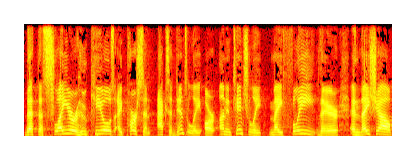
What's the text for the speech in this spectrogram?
that the slayer who kills a person accidentally or unintentionally may flee there, and they shall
